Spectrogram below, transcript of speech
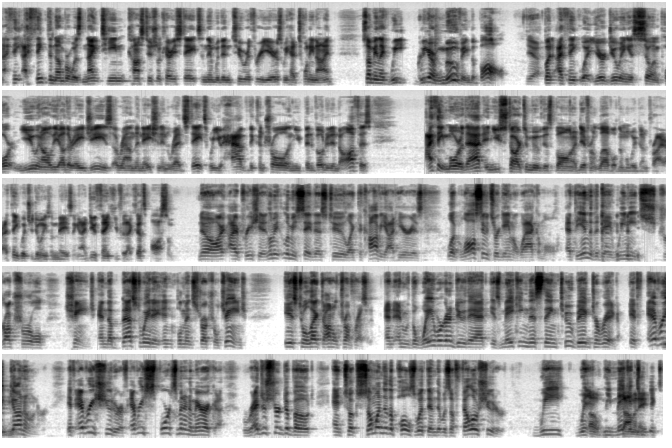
I think I think the number was 19 constitutional carry states, and then within two or three years we had 29. So I mean, like we we are moving the ball. Yeah. But I think what you're doing is so important. You and all the other AGs around the nation in red states where you have the control and you've been voted into office. I think more of that, and you start to move this ball on a different level than what we've done prior. I think what you're doing is amazing, and I do thank you for that. That's awesome. No, I, I appreciate it. Let me let me say this too. Like the caveat here is, look, lawsuits are a game of whack a mole. At the end of the day, we need structural change, and the best way to implement structural change is to elect Donald Trump president. And and the way we're going to do that is making this thing too big to rig. If every mm-hmm. gun owner, if every shooter, if every sportsman in America registered to vote and took someone to the polls with them that was a fellow shooter, we win. Oh, we make dominate. it too big,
